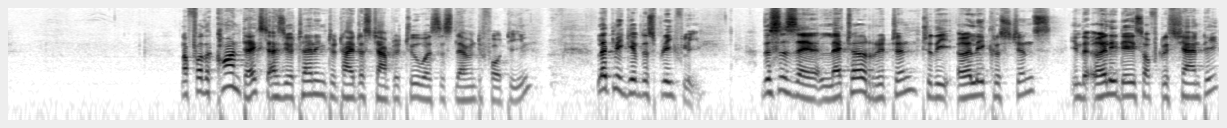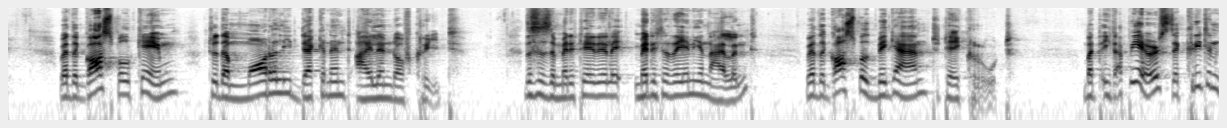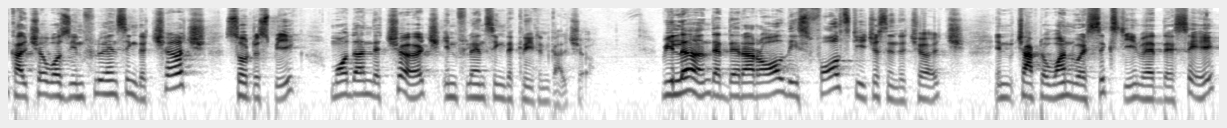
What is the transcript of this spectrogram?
Now, for the context, as you're turning to Titus chapter 2, verses 11 to 14, let me give this briefly. This is a letter written to the early Christians in the early days of Christianity, where the gospel came to the morally decadent island of Crete. This is a Mediterranean island where the gospel began to take root. But it appears the Cretan culture was influencing the church, so to speak, more than the church influencing the Cretan culture we learn that there are all these false teachers in the church in chapter 1, verse 16, where they say,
